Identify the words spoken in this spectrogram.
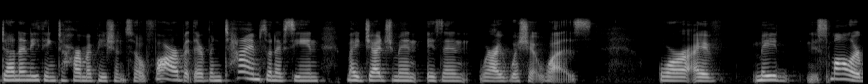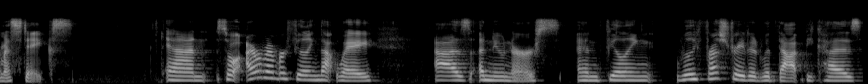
done anything to harm a patient so far, but there have been times when I've seen my judgment isn't where I wish it was, or I've made smaller mistakes. And so I remember feeling that way as a new nurse and feeling really frustrated with that because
